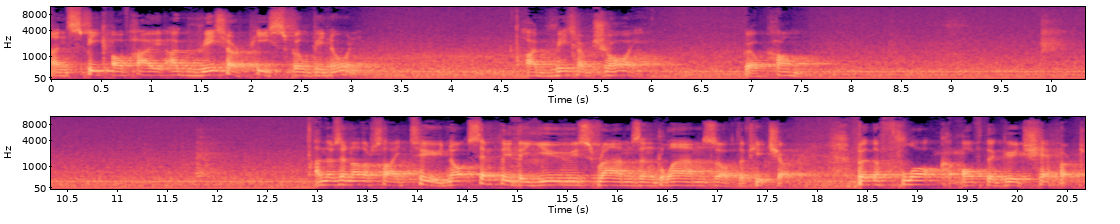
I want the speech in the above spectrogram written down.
and speak of how a greater peace will be known, a greater joy will come. And there's another side too, not simply the ewes, rams, and lambs of the future, but the flock of the Good Shepherd.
